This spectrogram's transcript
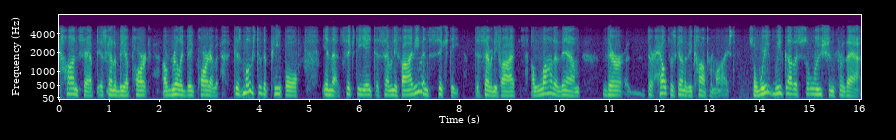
concept is going to be a part, a really big part of it, because most of the people in that 68 to 75, even 60 to 75, a lot of them their their health is going to be compromised. So we we've got a solution for that,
